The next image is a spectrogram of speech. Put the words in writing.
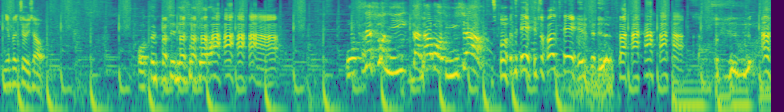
你要不要救一下我？我这今天说说话，哈哈哈！我直接瞬移，干打宝停一下。怎么地？怎么地？啊，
